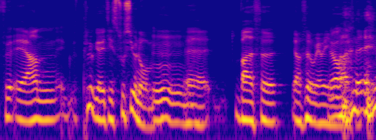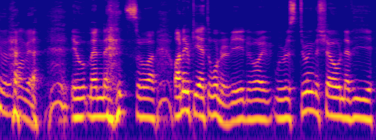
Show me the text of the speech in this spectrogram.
för, eh, han pluggar ju till socionom. Mm. Eh, varför? Jag frågar mig ja, nej, vet. Jo, men eh, så... Och han har gjort det i ett år nu. Vi, det var, we was doing the show när vi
